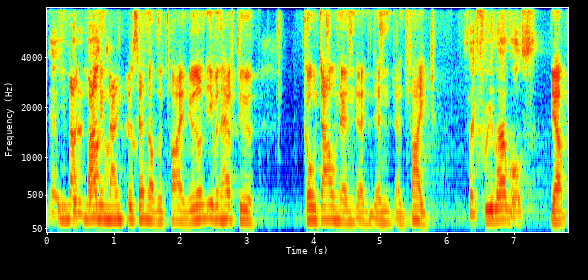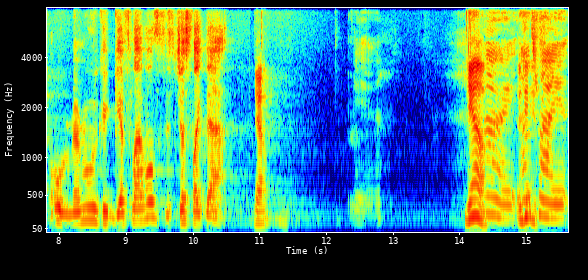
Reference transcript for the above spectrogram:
Yeah, you put a dot ninety-nine percent of the time. You don't even have to go down and and and, and fight. It's like free levels. Yeah, Oh, remember when we could gift levels? It's just like that. yeah, yeah. All right, it I'll is. try it.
